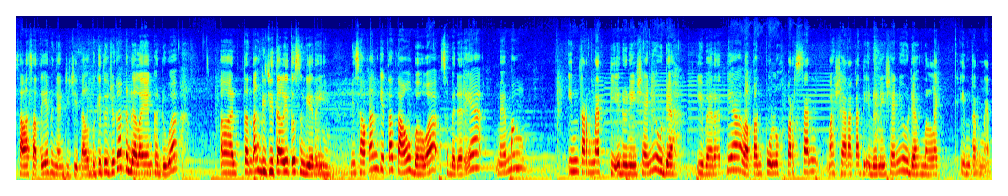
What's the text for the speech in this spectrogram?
Salah satunya dengan digital. Begitu juga kendala yang kedua uh, tentang digital itu sendiri. Hmm. Misalkan kita tahu bahwa sebenarnya memang internet di Indonesia ini udah ibaratnya 80% masyarakat di Indonesia ini udah melek internet.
